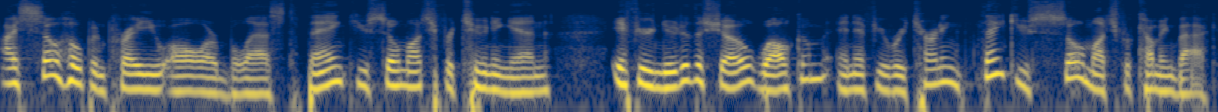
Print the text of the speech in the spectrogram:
I so hope and pray you all are blessed. Thank you so much for tuning in. If you're new to the show, welcome. And if you're returning, thank you so much for coming back.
